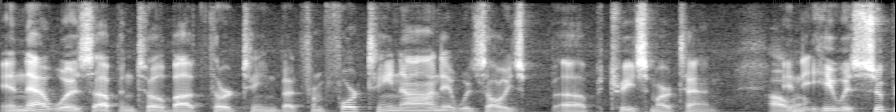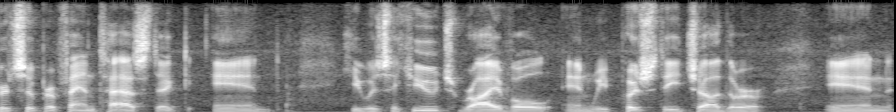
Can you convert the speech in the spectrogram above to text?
And that was up until about 13. But from 14 on, it was always uh, Patrice Martin. Oh, and wow. he was super, super fantastic. And he was a huge rival. And we pushed each other. And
